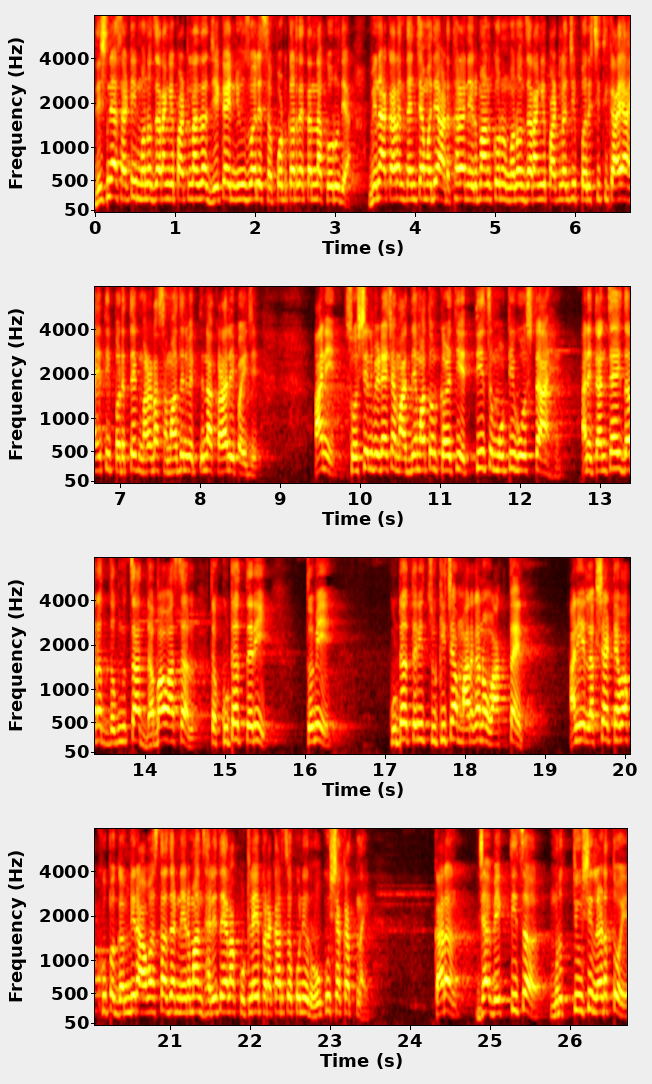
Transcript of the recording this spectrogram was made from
दिसण्यासाठी मनोज जरांगे पाटलांचा जे काही न्यूजवाले सपोर्ट करतात त्यांना करू द्या. विनाकारण त्यांच्यामध्ये अडथळा निर्माण करून मनोज जरांगे पाटलांची परिस्थिती काय आहे ती प्रत्येक मराठा समाजातील व्यक्तींना कळाली पाहिजे. आणि सोशल मीडियाच्या माध्यमातून कळते तीच मोठी गोष्ट आहे. आणि त्यांच्याही जर तुमचा दबाव असेल तर कुठंतरी तुम्ही कुठंतरी चुकीच्या मार्गाने वागतायत. आणि हे लक्षात ठेवा खूप गंभीर अवस्था जर निर्माण झाली तर याला कुठल्याही प्रकारचं कोणी रोखू शकत नाही. कारण ज्या व्यक्तीचं मृत्यूशी लढतोय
